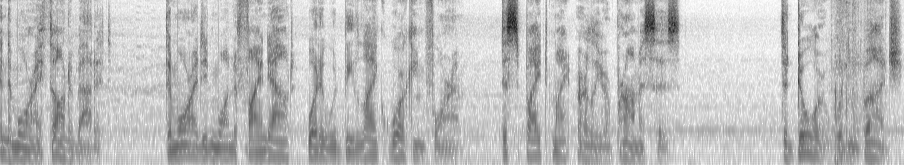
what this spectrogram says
And the more I thought about it, the more I didn't want to find out what it would be like working for him, despite my earlier promises. The door wouldn't budge,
